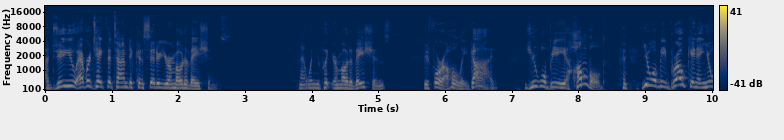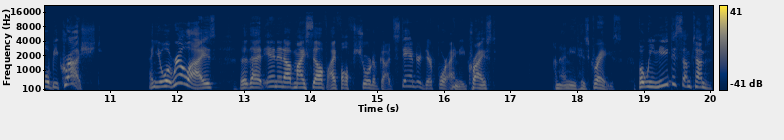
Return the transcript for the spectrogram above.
uh, do you ever take the time to consider your motivations? Now, when you put your motivations before a holy God, you will be humbled, you will be broken, and you will be crushed. And you will realize that in and of myself, I fall short of God's standard. Therefore, I need Christ and I need his grace. But we need to sometimes,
